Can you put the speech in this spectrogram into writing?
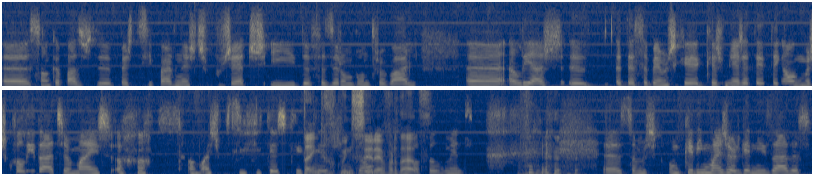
uh, são capazes de participar nestes projetos e de fazer um bom trabalho. Uh, aliás, uh, até sabemos que, que, as mulheres até têm algumas qualidades a mais ou, mais específicas que Tem que, que reconhecer, ajudam, é verdade. Ou pelo menos uh, somos um bocadinho mais organizadas,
